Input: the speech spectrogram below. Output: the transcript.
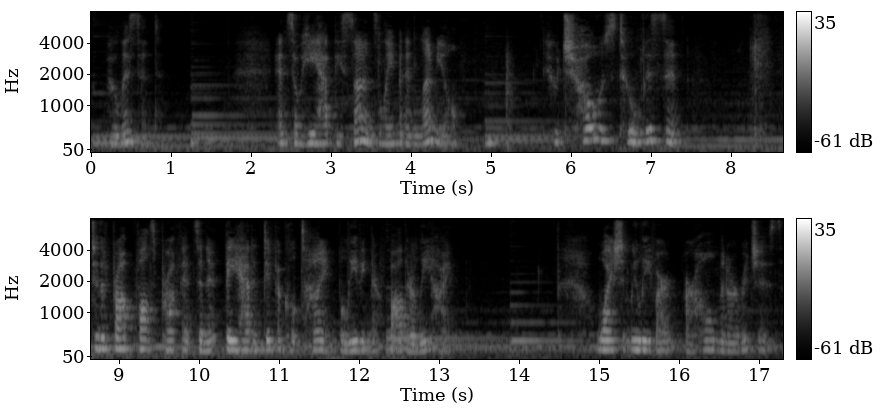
who listened. And so he had these sons, Laman and Lemuel, who chose to listen to the false prophets, and they had a difficult time believing their father, Lehi. Why should we leave our, our home and our riches?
